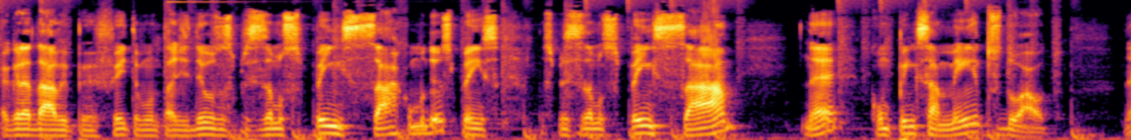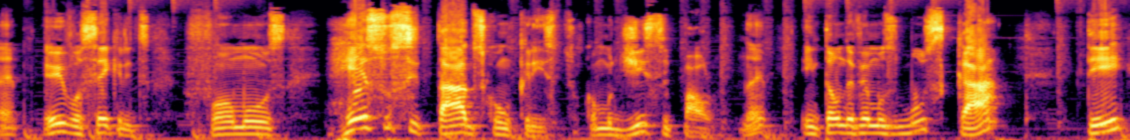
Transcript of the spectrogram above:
agradável e perfeita vontade de Deus, nós precisamos pensar como Deus pensa. Nós precisamos pensar, né, com pensamentos do alto, né? Eu e você, queridos, fomos ressuscitados com Cristo, como disse Paulo, né? Então devemos buscar ter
